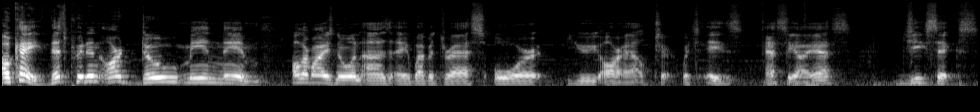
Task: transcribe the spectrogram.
Okay, let's put in our domain name, otherwise known as a web address or URL, which is SEIS G6,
